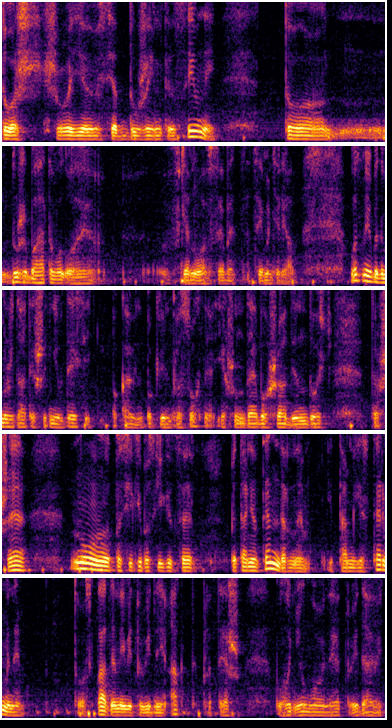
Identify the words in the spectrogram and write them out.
дощ виявився дуже інтенсивний, то дуже багато вологи втягнуло в себе цей матеріал. От ми будемо ждати ще днів 10, поки він, поки він просохне. Якщо, не дай Бог, ще один дощ, то ще. Ну, оскільки, оскільки це питання тендерне, і там є терміни, то складений відповідний акт про те, що погодні умови не відповідають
